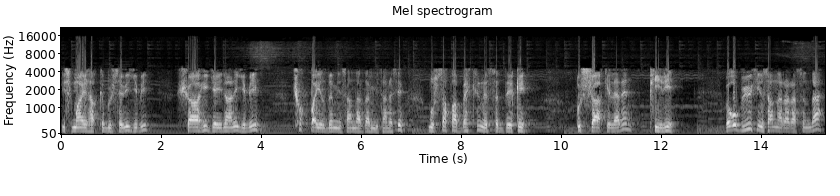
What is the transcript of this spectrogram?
İsmail Hakkı Bürsevi gibi, Şahi Geylani gibi çok bayıldığım insanlardan bir tanesi Mustafa Bekir'in Sıddık'ı, Uşşakilerin piri ve o büyük insanlar arasında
